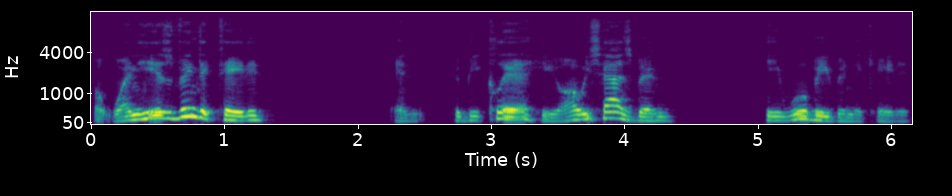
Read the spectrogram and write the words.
But when he is vindicated, and to be clear, he always has been, he will be vindicated,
